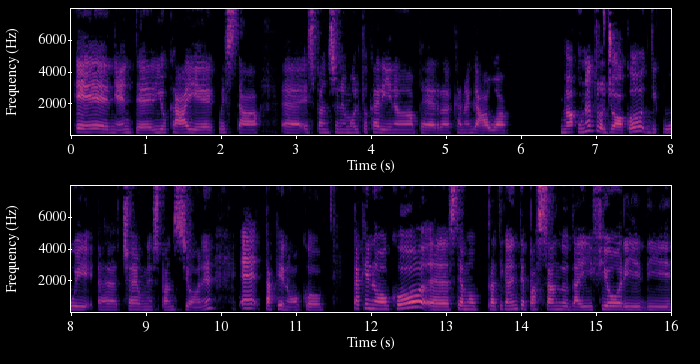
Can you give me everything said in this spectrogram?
E niente, Yokai è questa eh, espansione molto carina per Kanagawa. Ma un altro gioco di cui eh, c'è un'espansione è Takenoko. Takenoko eh, stiamo praticamente passando dai fiori di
